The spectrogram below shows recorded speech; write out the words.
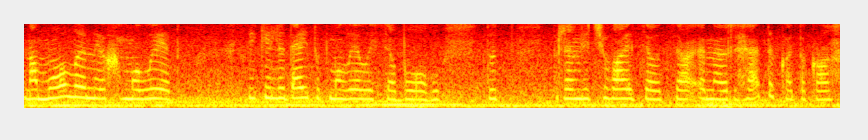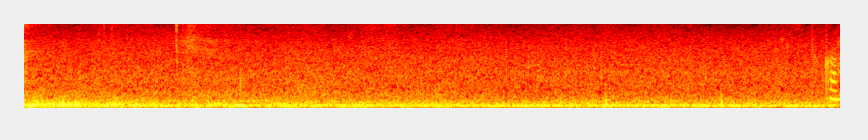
намолених молитв, скільки людей тут молилися Богу. Тут прям відчувається оця енергетика така. Ось така.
